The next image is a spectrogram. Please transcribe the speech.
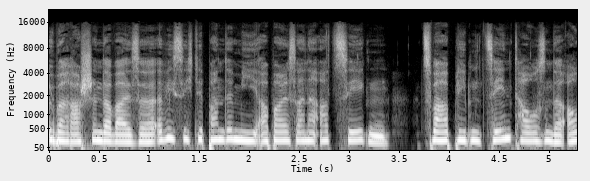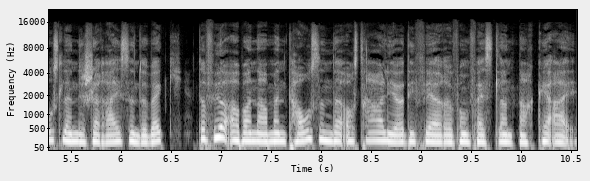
Überraschenderweise erwies sich die Pandemie aber als eine Art Segen. Zwar blieben Zehntausende ausländische Reisende weg, dafür aber nahmen Tausende Australier die Fähre vom Festland nach Keai.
